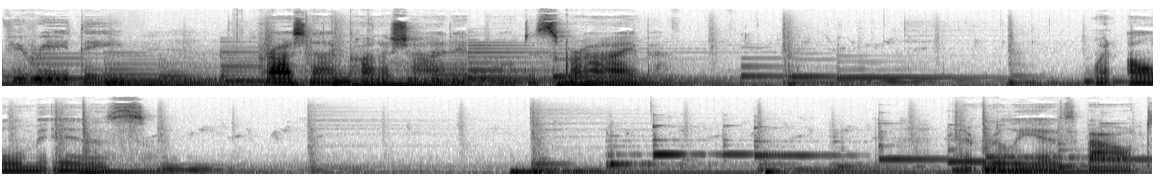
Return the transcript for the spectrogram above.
If you read the Prashna Upanishad, it will describe what Om is. And it really is about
